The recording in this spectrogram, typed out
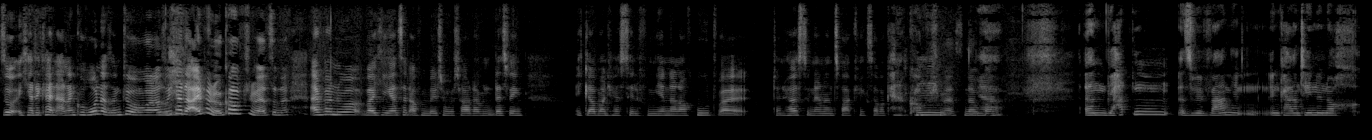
So, ich hatte keine anderen Corona-Symptome oder so. Ich hatte einfach nur Kopfschmerzen. Ne? Einfach nur, weil ich die ganze Zeit auf den Bildschirm geschaut habe. Und deswegen, ich glaube, manchmal ist Telefonieren dann auch gut, weil dann hörst du den anderen zwar, kriegst aber keine Kopfschmerzen davon. Ja. Ähm, wir hatten, also wir waren in, in Quarantäne noch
